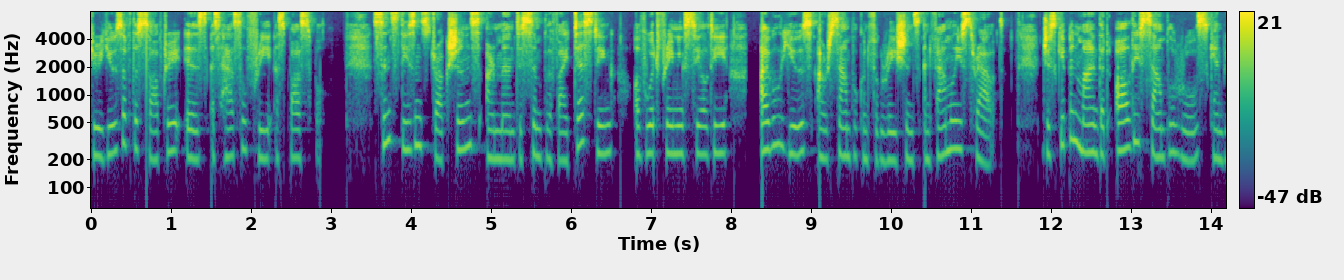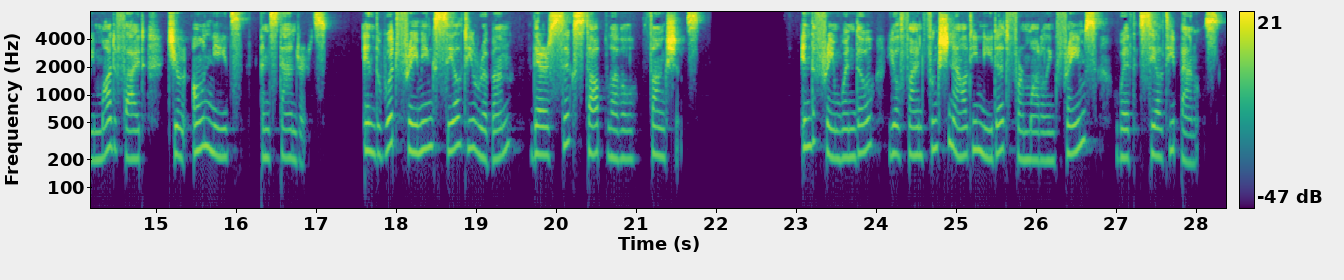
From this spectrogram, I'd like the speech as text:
your use of the software is as hassle-free as possible. Since these instructions are meant to simplify testing of wood framing CLT, I will use our sample configurations and families throughout. Just keep in mind that all these sample rules can be modified to your own needs and standards. In the wood framing CLT ribbon, there are six top-level functions. In the frame window, you'll find functionality needed for modeling frames with CLT panels.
